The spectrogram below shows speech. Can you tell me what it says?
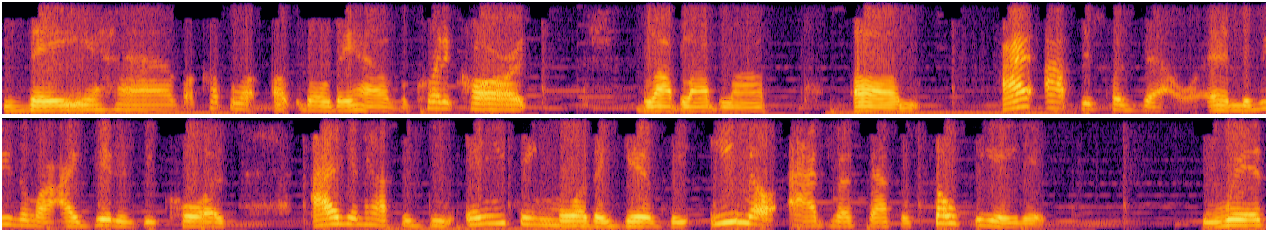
They have a couple of, though they have a credit card, blah, blah, blah. Um, I opted for Zelle. And the reason why I did is because – I didn't have to do anything more than give the email address that's associated with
